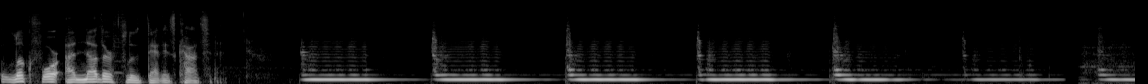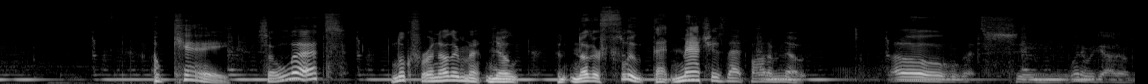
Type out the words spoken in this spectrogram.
look for another flute that is consonant. Okay, so let's look for another note, another flute that matches that bottom note. Oh, let's see. What do we got over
